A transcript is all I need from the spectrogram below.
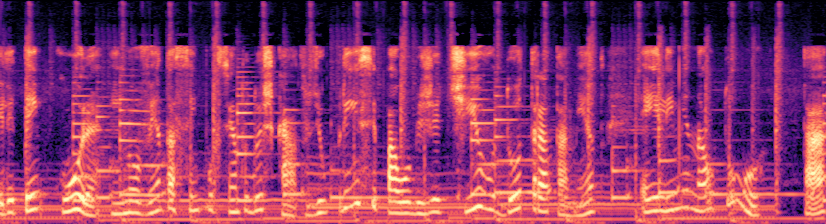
ele tem cura em 90 a 100% dos casos e o principal objetivo do tratamento é eliminar o tumor, tá?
